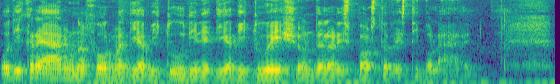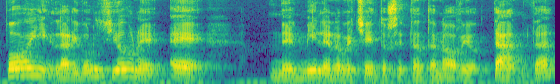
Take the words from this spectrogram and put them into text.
o di creare una forma di abitudine, di habituation della risposta vestibolare. Poi la rivoluzione è nel 1979-80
